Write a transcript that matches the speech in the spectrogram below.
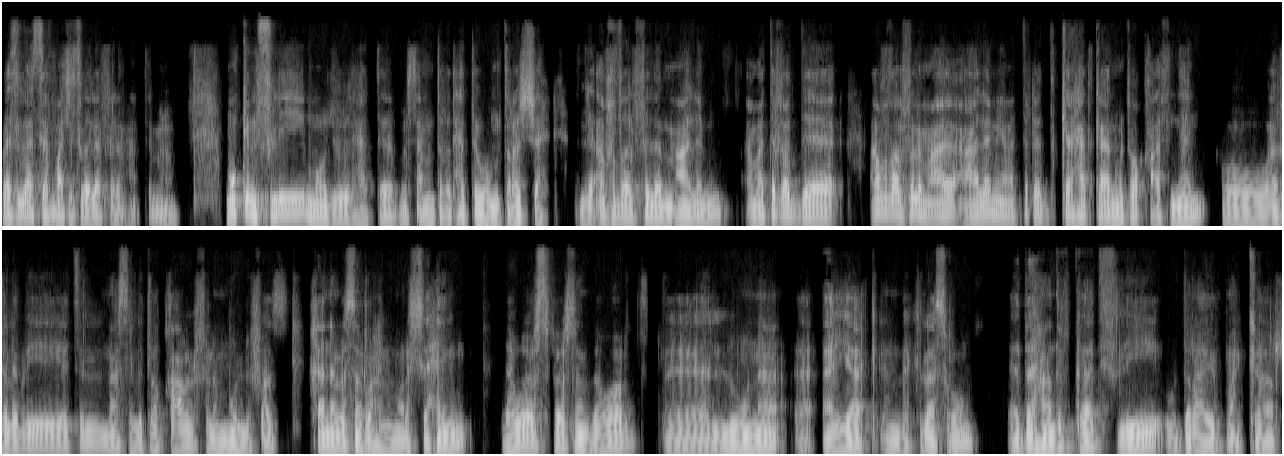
بس للأسف ما شفت ولا فيلم حتى منهم. ممكن فلي موجود حتى بس أعتقد حتى هو مترشح لأفضل فيلم عالمي. أعتقد أفضل فيلم عالمي أعتقد كل حد كان متوقع اثنين وأغلبية الناس اللي توقعوا الفيلم هو اللي فاز. خلينا بس نروح للمرشحين. The worst person in the world Lunana A Yak in the classroom آه، The Hand of God Flee و Drive My Car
